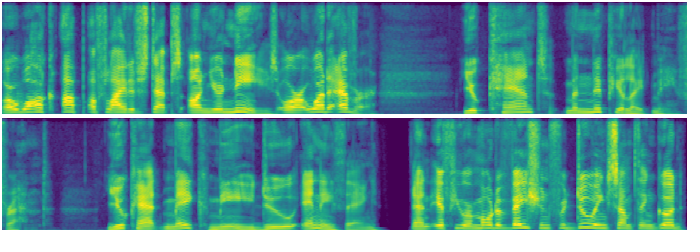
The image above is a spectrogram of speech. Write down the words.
or walk up a flight of steps on your knees, or whatever. You can't manipulate me, friend. You can't make me do anything. And if your motivation for doing something good,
